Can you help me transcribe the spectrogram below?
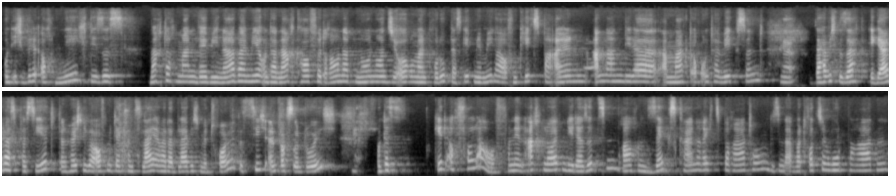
Und ich will auch nicht dieses mach doch mal ein Webinar bei mir und danach kaufe 399 Euro mein Produkt. Das geht mir mega auf den Keks bei allen anderen, die da am Markt auch unterwegs sind. Ja. Da habe ich gesagt, egal was passiert, dann höre ich lieber auf mit der Kanzlei, aber da bleibe ich mir treu. Das ziehe ich einfach so durch. Und das geht auch voll auf. Von den acht Leuten, die da sitzen, brauchen sechs keine Rechtsberatung. Die sind aber trotzdem gut beraten.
